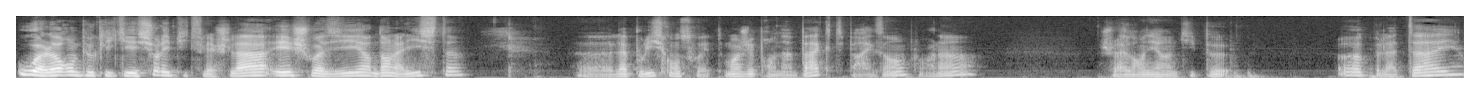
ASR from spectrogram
Ou alors on peut cliquer sur les petites flèches là, et choisir dans la liste euh, la police qu'on souhaite. Moi je vais prendre Impact, par exemple, voilà. Je vais agrandir un petit peu, hop, la taille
